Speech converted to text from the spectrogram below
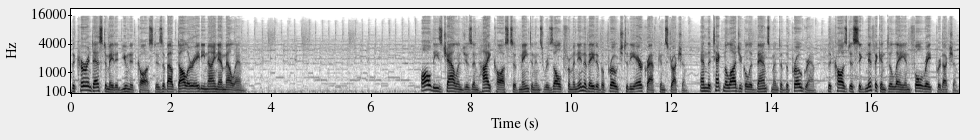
the current estimated unit cost is about $89 MLN. All these challenges and high costs of maintenance result from an innovative approach to the aircraft construction and the technological advancement of the program that caused a significant delay in full-rate production.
